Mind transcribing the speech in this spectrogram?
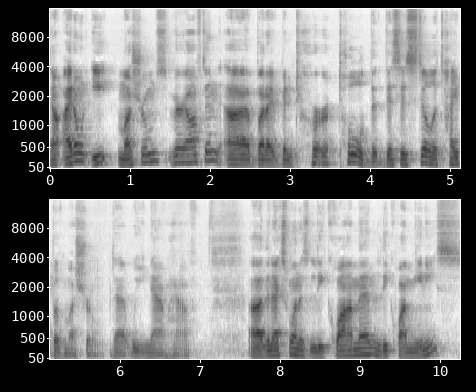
Now, I don't eat mushrooms very often, uh, but I've been told that this is still a type of mushroom that we now have. Uh, the next one is liquamen, liquaminis.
